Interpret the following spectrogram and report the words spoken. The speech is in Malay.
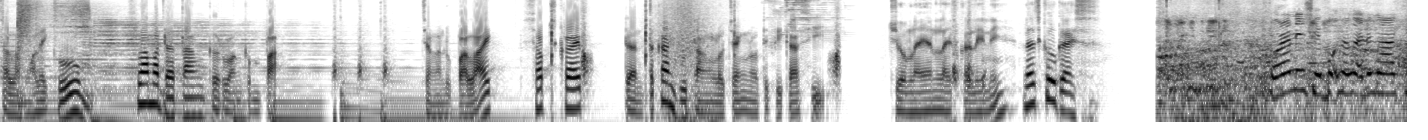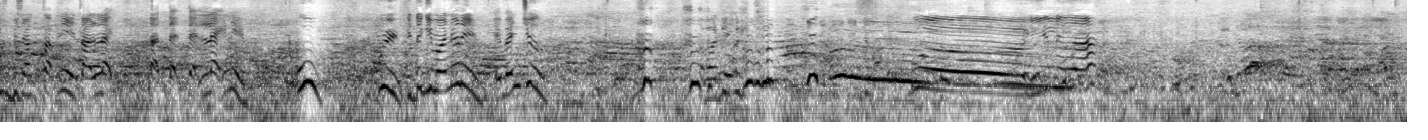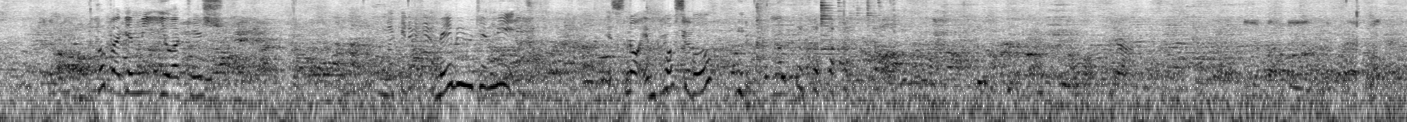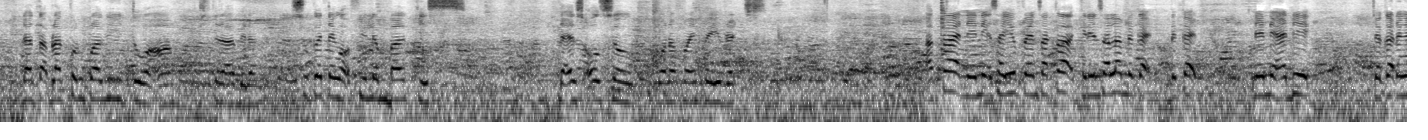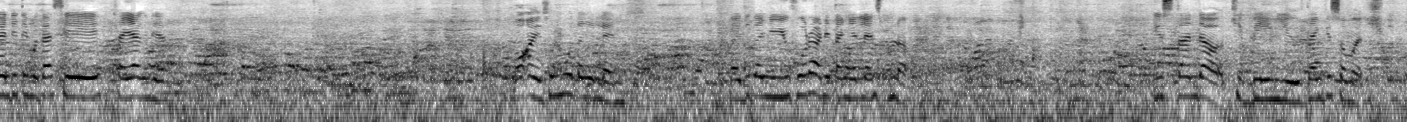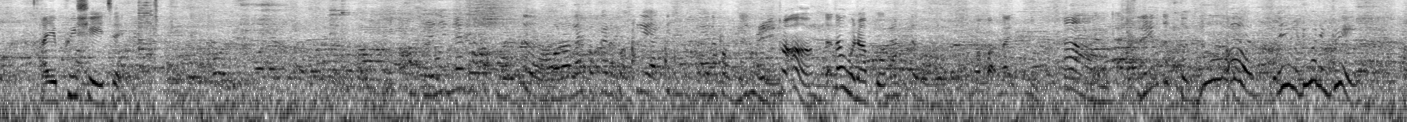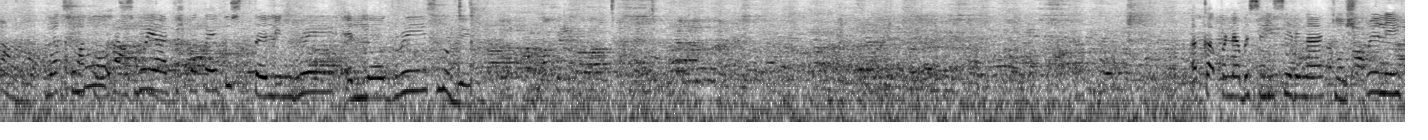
Assalamualaikum. Selamat datang ke Ruang Keempat Jangan lupa like, subscribe, dan tekan butang lonceng notifikasi. Jom layan live kali ini. Let's go guys. Korang ni sibuk sangat dengan Akif bercakap ni. Tak like Tak tap tap like ni. Uh Wih kita gimana ni? Adventure. Wah Akish Maybe we can meet. It's not impossible. Dah tak berlakon keluarga itu ah. Cerita dah habis dah. Suka tengok filem Balkis. That is also one of my favourites. Akak, nenek saya fans akak Kirim salam dekat dekat nenek adik. Cakap dengan dia terima kasih. Sayang dia Ay, semua tanya lens Tadi tanya Euphoria, ni tanya lens pula You stand out, keep being you Thank you so much I appreciate it Sebenarnya dia dapat filter. Orang lain pakai dapat clear, Akif pakai dapat biru. Ha, tak tahu kenapa Nampak light blue Ha, sebenarnya betul tu. Oh, eh, dia warna grey Ha, yang semua Semua, yang Atish pakai tu sterling grey, yellow grey, semua grey. Pernah berselisih dengan Akish. Really?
